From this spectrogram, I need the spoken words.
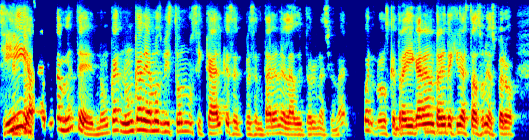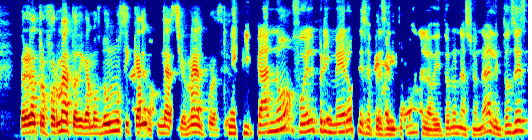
Sí, absolutamente. Nunca, nunca habíamos visto un musical que se presentara en el Auditorio Nacional. Bueno, los que traían traer de gira a Estados Unidos, pero pero era otro formato, digamos, no un musical nacional, por así decirlo. Mexicano fue el primero que se presentó en el Auditorio Nacional. Entonces,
